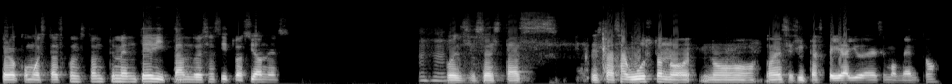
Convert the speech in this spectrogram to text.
pero como estás constantemente evitando esas situaciones, pues, o sea, estás, estás a gusto, no, no, no necesitas pedir ayuda en ese momento,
